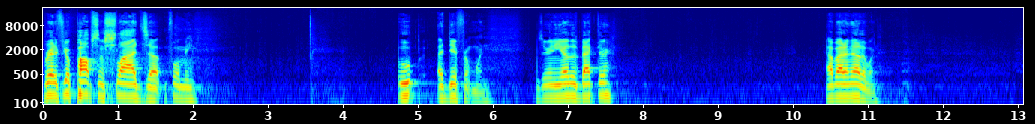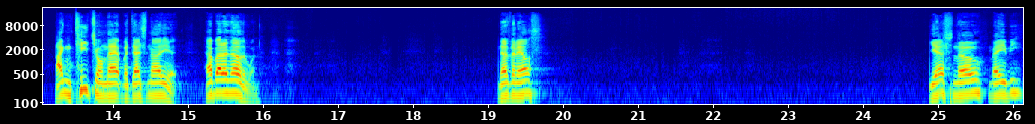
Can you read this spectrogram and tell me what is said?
Brett, if you'll pop some slides up for me. Oop, a different one. Is there any others back there? How about another one? I can teach on that, but that's not it. How about another one? Nothing else? Yes, no, maybe?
